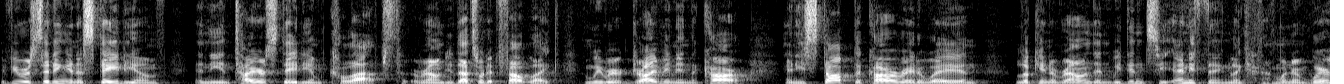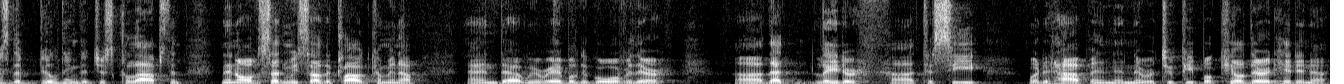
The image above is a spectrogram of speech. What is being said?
if you were sitting in a stadium and the entire stadium collapsed around you. That's what it felt like. And we were driving in the car, and he stopped the car right away and looking around, and we didn't see anything. Like, I'm wondering, where's the building that just collapsed? And then all of a sudden, we saw the cloud coming up, and uh, we were able to go over there uh, that later uh, to see what had happened. And there were two people killed there. It hit in a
